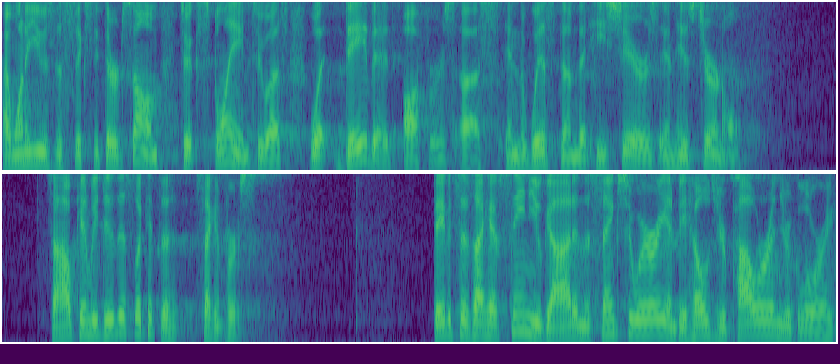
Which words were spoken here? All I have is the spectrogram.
I want to use the 63rd Psalm to explain to us what David offers us in the wisdom that he shares in his journal. So, how can we do this? Look at the second verse. David says, I have seen you, God, in the sanctuary and beheld your power and your glory.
